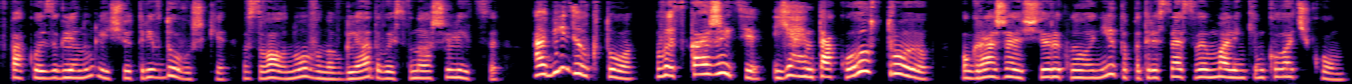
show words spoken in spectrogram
В покой заглянули еще три вдовушки, взволнованно вглядываясь в наши лица. «Обидел кто? Вы скажите, я им такое устрою!» Угрожающе рыкнула Нета, потрясая своим маленьким кулачком.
